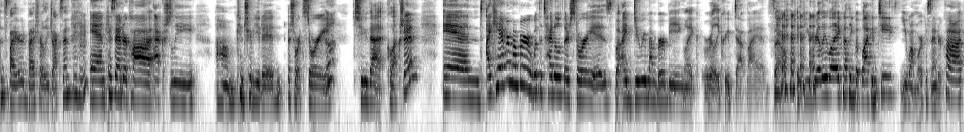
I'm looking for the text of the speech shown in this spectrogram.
inspired by Shirley Jackson. Mhm. And Cassandra Khaw actually um, contributed a short story to that collection. And I can't remember what the title of their story is, but I do remember being like really creeped out by it. So if you really like Nothing But Blackened Teeth, you want more Cassandra Khaw,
